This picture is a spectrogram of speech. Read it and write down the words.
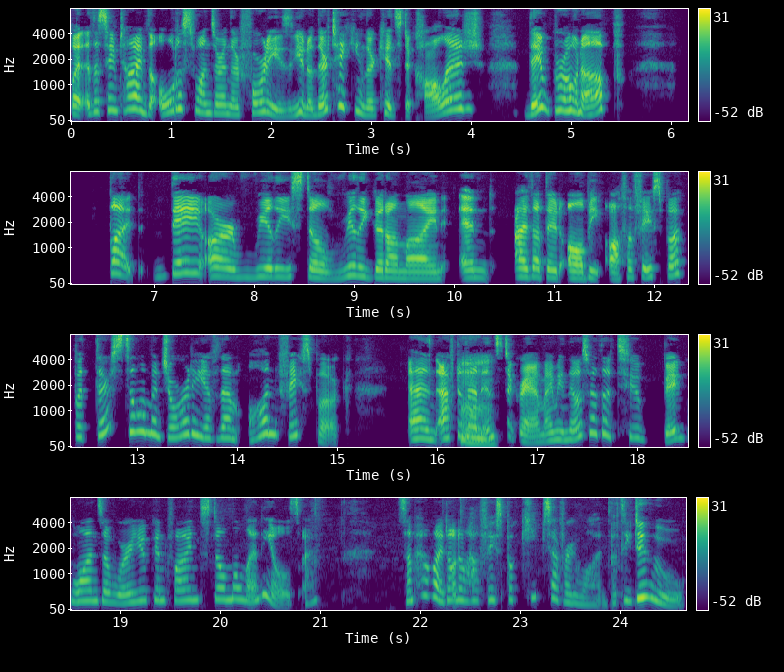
But at the same time, the oldest ones are in their 40s. You know, they're taking their kids to college. They've grown up but they are really still really good online and I thought they'd all be off of Facebook, but there's still a majority of them on Facebook. And after that, hmm. Instagram. I mean, those are the two big ones of where you can find still millennials. I, somehow I don't know how Facebook keeps everyone, but they do.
